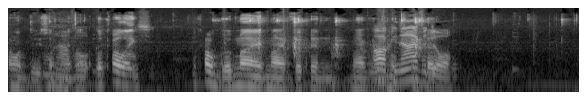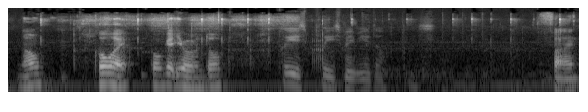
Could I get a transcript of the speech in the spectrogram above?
I want to do something. Like that. Look how like look how good my my flipping my room. Oh, can I have a door? No. Go away. Go get your own door. Please, please make me a door. Please. Fine.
